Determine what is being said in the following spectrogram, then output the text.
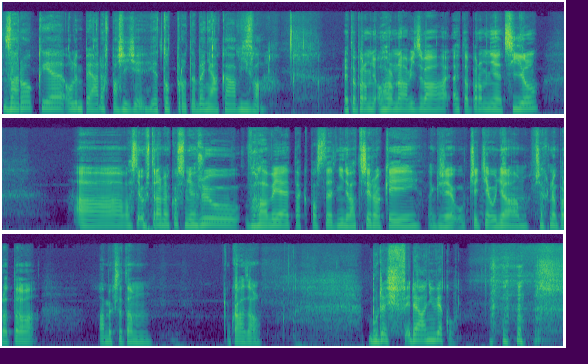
Za rok je olympiáda v Paříži. Je to pro tebe nějaká výzva? Je to pro mě ohromná výzva, je to pro mě cíl a vlastně už tam jako směřuju v hlavě tak poslední dva, tři roky, takže určitě udělám všechno pro to, abych se tam ukázal. Budeš v ideálním věku?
